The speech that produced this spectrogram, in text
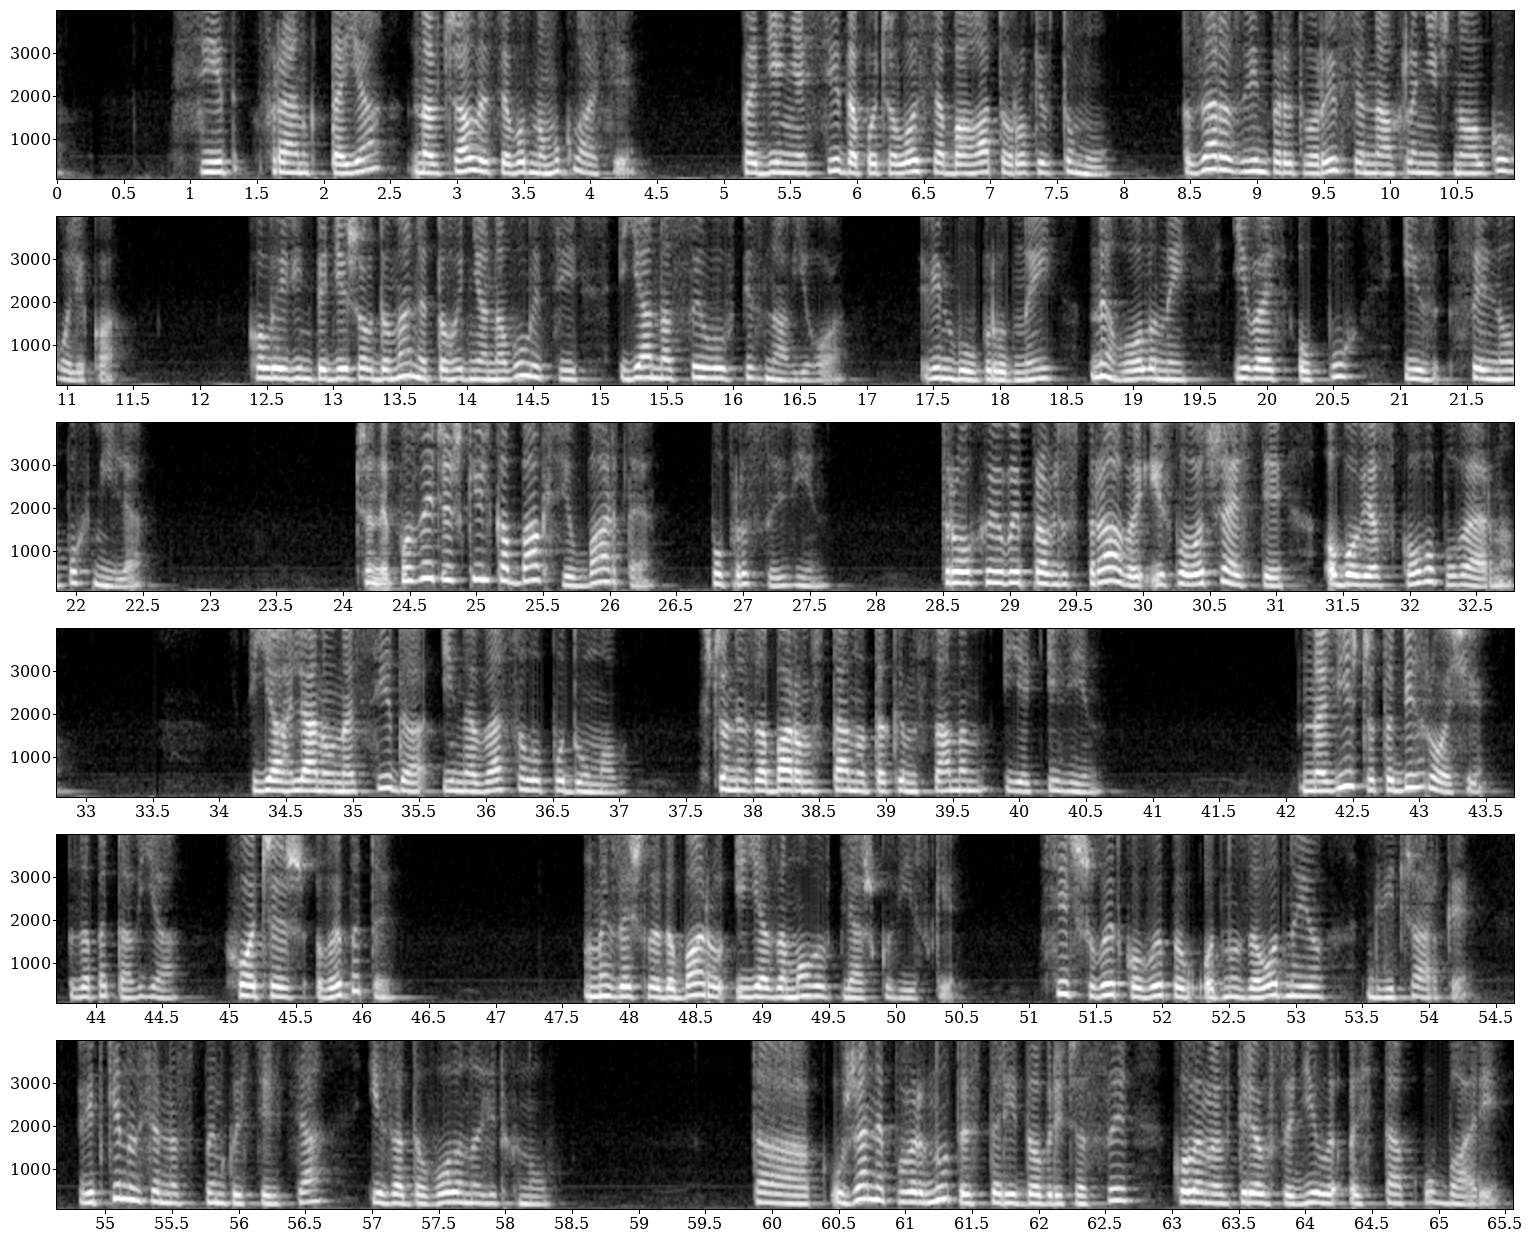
Сід, Френк та я навчалися в одному класі. Падіння Сіда почалося багато років тому. Зараз він перетворився на хронічного алкоголіка. Коли він підійшов до мене того дня на вулиці, я на силу впізнав його. Він був брудний, неголений і весь опух із сильного похмілля. Чи не позичиш кілька баксів, Барте? попросив він. Трохи виправлю справи і слово честі обов'язково поверну. Я глянув на сіда і невесело подумав, що незабаром стану таким самим, як і він. Навіщо тобі гроші? запитав я. Хочеш випити? Ми зайшли до бару, і я замовив пляшку віскі. Сід швидко випив одну за одною дві чарки, відкинувся на спинку стільця і задоволено зітхнув. Так, уже не повернути старі добрі часи, коли ми втрьох сиділи ось так у барі.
